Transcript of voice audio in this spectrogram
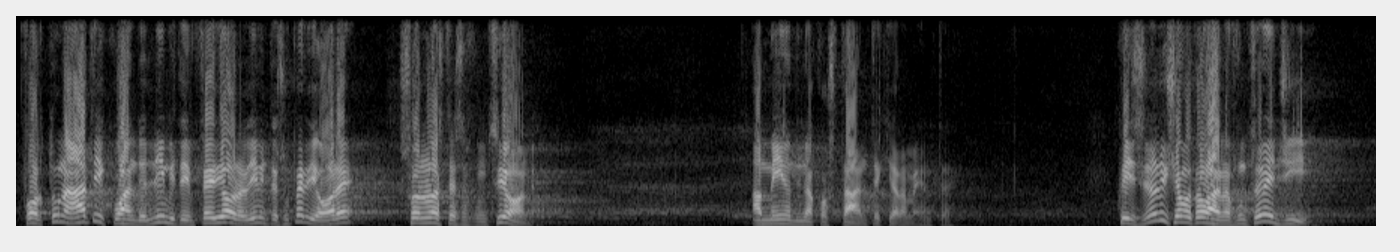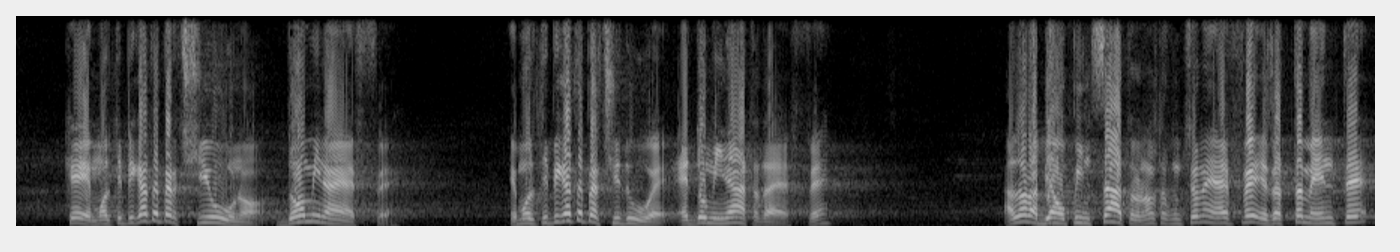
fortunati quando il limite inferiore e il limite superiore sono la stessa funzione, a meno di una costante chiaramente. Quindi se noi riusciamo a trovare una funzione g che moltiplicata per c1 domina f e moltiplicata per c2 è dominata da f, allora abbiamo pinzato la nostra funzione f esattamente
